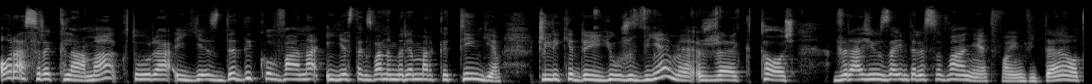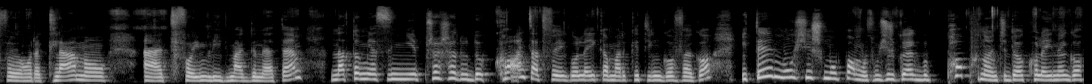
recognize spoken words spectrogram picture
oraz reklama, która jest dedykowana i jest tak zwanym remarketingiem, czyli kiedy już wiemy, że ktoś wyraził zainteresowanie Twoim wideo, Twoją reklamą, e, Twoim lead magnetem, natomiast nie przeszedł do końca Twojego lejka marketingowego i Ty musisz mu pomóc, musisz go jakby popchnąć do kolejnego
